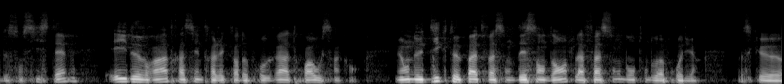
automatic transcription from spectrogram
de son système, et il devra tracer une trajectoire de progrès à 3 ou 5 ans. Mais on ne dicte pas de façon descendante la façon dont on doit produire. Parce que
